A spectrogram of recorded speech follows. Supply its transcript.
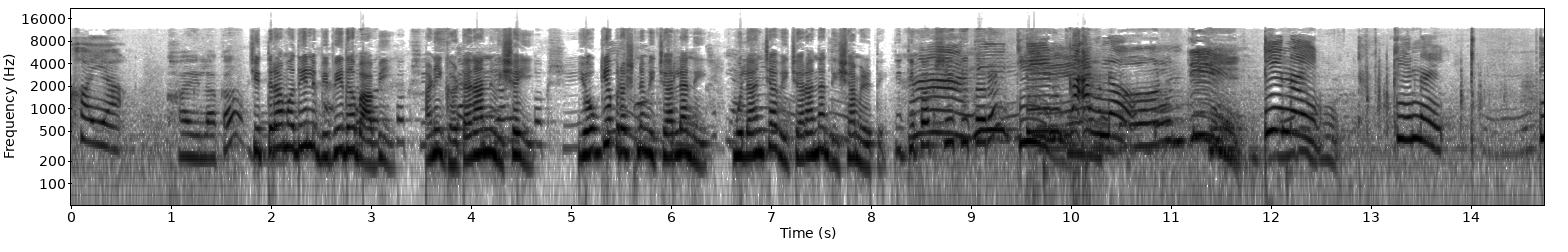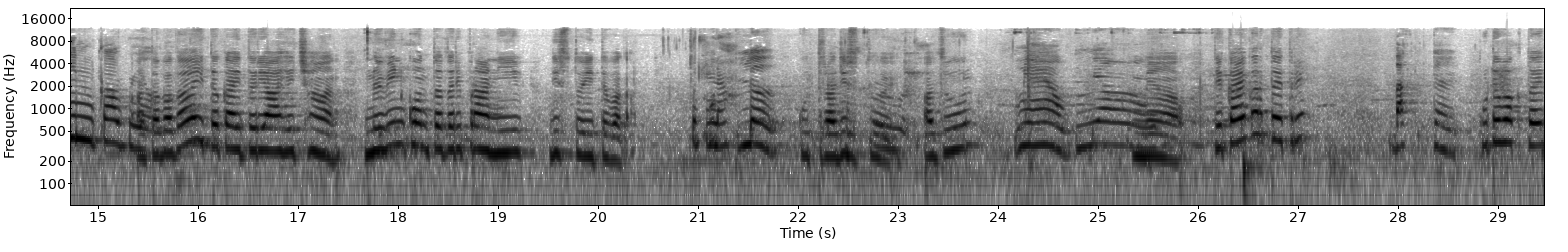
खया खायला का चित्रामधील विविध बाबी आणि घटनांविषयी योग्य प्रश्न विचारल्याने मुलांच्या विचारांना दिशा मिळते किती पक्षी तिथं रे तीन कावलं तीन तीन नाही तीन नाही तीन आता बघा इथं काहीतरी आहे छान. नवीन कोणता तरी प्राणी दिसतोय इथं बघा. कुठलं? कुत्रा दिसतोय. अजून? म्याव म्याव. म्याव. ते काय करतायत रे? बघतोय कुठं बघतायत?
